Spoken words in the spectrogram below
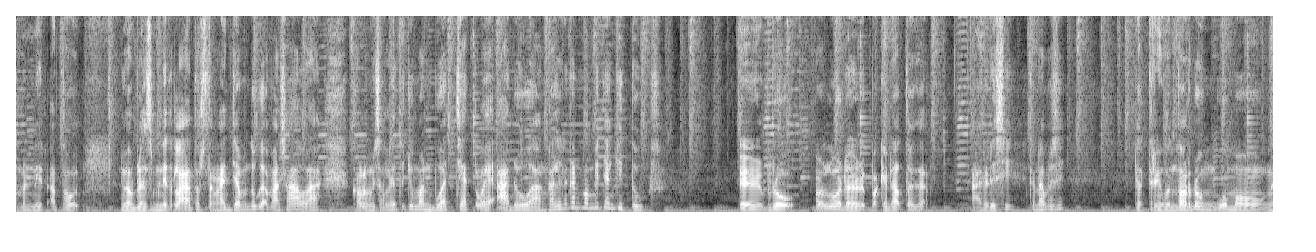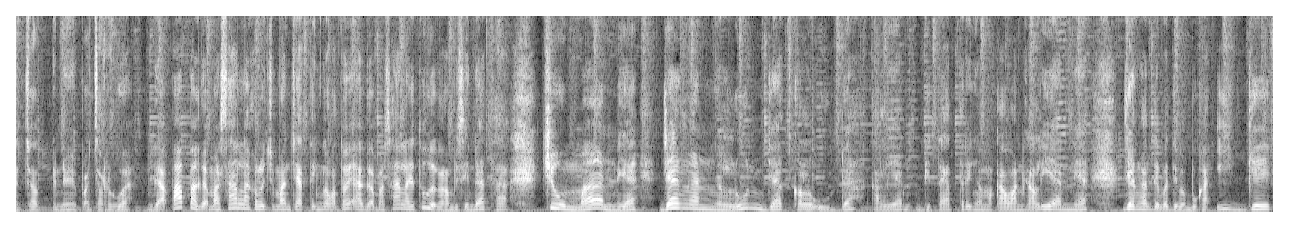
menit atau 15 menit lah atau setengah jam itu gak masalah. Kalau misalnya itu cuma buat chat WA doang, kalian kan pamitnya gitu. Eh bro, lu ada pakai data gak? Ada sih, kenapa sih? Catering bentar dong, gue mau ngechat ini pacar gue Gak apa-apa, gak masalah. Kalau cuma chatting lewat WA Gak masalah, itu gak ngabisin data. Cuman ya, jangan ngelunjak kalau udah kalian di tethering sama kawan kalian ya. Jangan tiba-tiba buka IG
